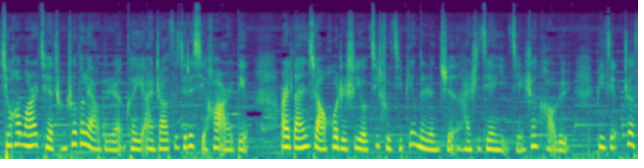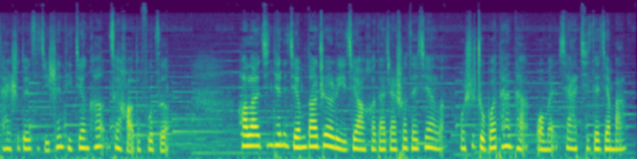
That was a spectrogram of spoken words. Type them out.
喜欢玩且承受得了的人，可以按照自己的喜好而定；而胆小或者是有基础疾病的人群，还是建议谨慎考虑，毕竟这才是对自己身体健康最好的负责。好了，今天的节目到这里就要和大家说再见了，我是主播探探，我们下期再见吧。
